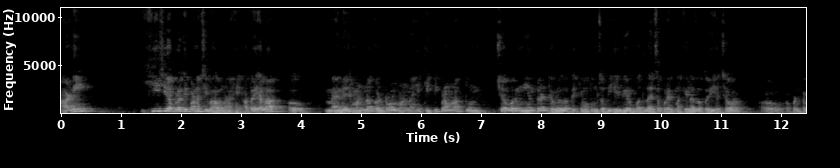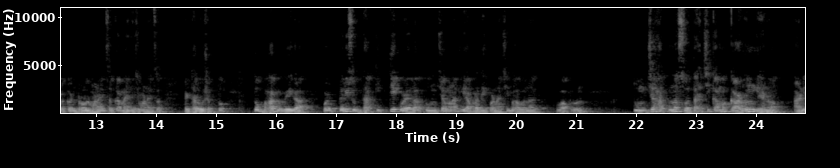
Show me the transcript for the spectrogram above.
आणि ही जी अपराधीपणाची भावना आहे आता ह्याला मॅनेज म्हणणं कंट्रोल म्हणणं हे किती प्रमाणात तुमच्यावर नियंत्रण ठेवलं जाते किंवा तुमचं बिहेवियर बदलायचा प्रयत्न केला जातो ह्याच्यावर आपण त्याला कंट्रोल म्हणायचं का मॅनेज म्हणायचं हे ठरवू शकतो. तो भाग वेगळा पण तरी सुद्धा कित्येक वेळेला तुमच्या मनातली अपराधीपणाची भावना वापरून तुमच्या हातनं स्वतःची कामं काढून घेणं आणि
